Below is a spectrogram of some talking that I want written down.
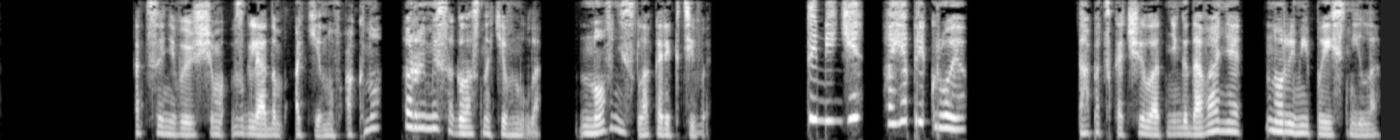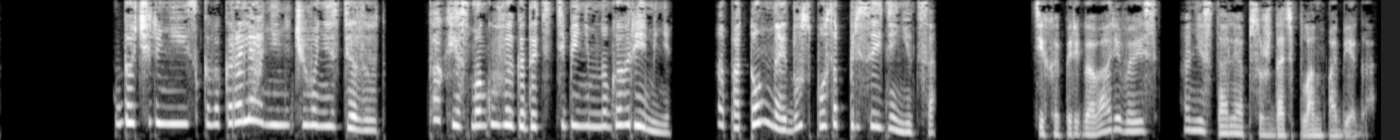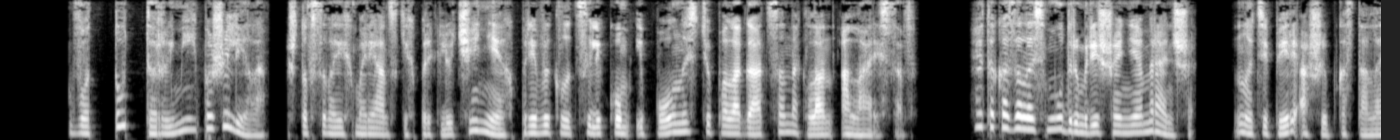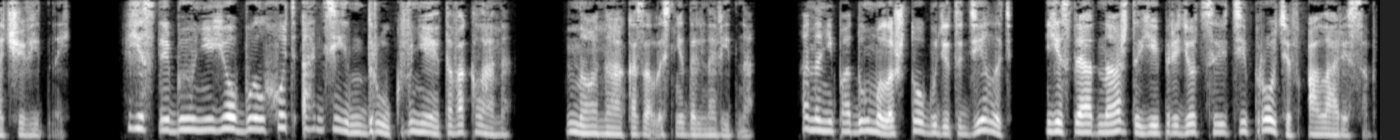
Оценивающим взглядом окинув окно, Рыми согласно кивнула, но внесла коррективы. «Ты беги, а я прикрою». Та подскочила от негодования, но Реми пояснила. «Дочери неиского короля они ничего не сделают. Так я смогу выгадать тебе немного времени, а потом найду способ присоединиться». Тихо переговариваясь, они стали обсуждать план побега. Вот тут-то Реми и пожалела, что в своих марианских приключениях привыкла целиком и полностью полагаться на клан Аларисов. Это казалось мудрым решением раньше, но теперь ошибка стала очевидной. Если бы у нее был хоть один друг вне этого клана. Но она оказалась недальновидна. Она не подумала, что будет делать, если однажды ей придется идти против Аларисов,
